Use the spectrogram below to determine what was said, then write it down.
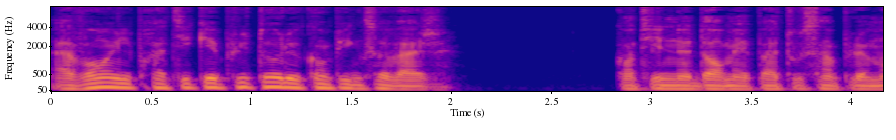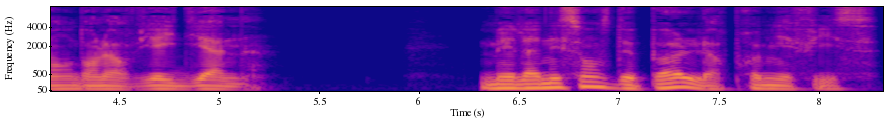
Avant, ils pratiquaient plutôt le camping sauvage, quand ils ne dormaient pas tout simplement dans leur vieille Diane. Mais la naissance de Paul, leur premier fils,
